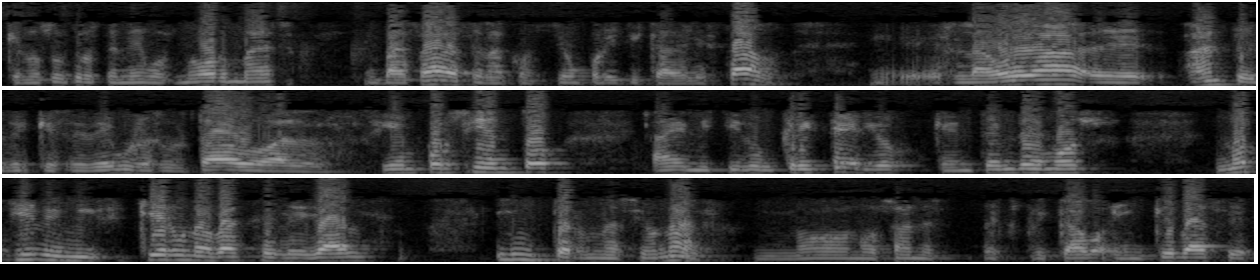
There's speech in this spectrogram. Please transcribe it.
que nosotros tenemos normas basadas en la Constitución Política del Estado. La OEA, eh, antes de que se dé un resultado al 100%, ha emitido un criterio que entendemos no tiene ni siquiera una base legal internacional. No nos han explicado en qué base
